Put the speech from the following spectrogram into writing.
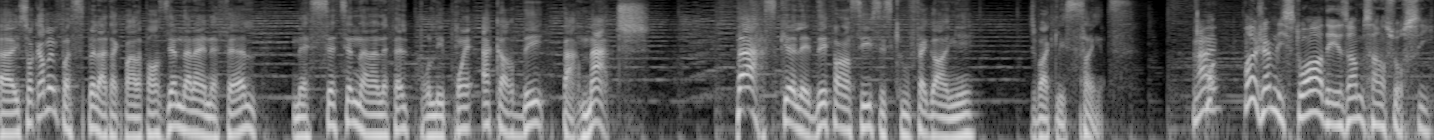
Euh, ils sont quand même pas si pires, l'attaque par la passe. Dixième dans la NFL, mais septième dans la NFL pour les points accordés par match. Parce que les défensives, c'est ce qui vous fait gagner. Je vais avec les Saints. Moi, moi, j'aime l'histoire des hommes sans sourcils.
